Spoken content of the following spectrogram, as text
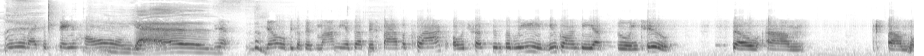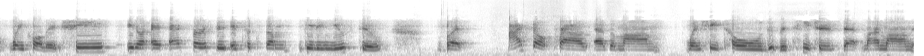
school. I can stay home. Yes. No, no, because if mommy is up at five o'clock, oh, trust and believe you're gonna be up soon too. So, um, um, what do you call it? She, you know, at, at first it, it took some getting used to, but I felt proud as a mom when she told the teachers that my mom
